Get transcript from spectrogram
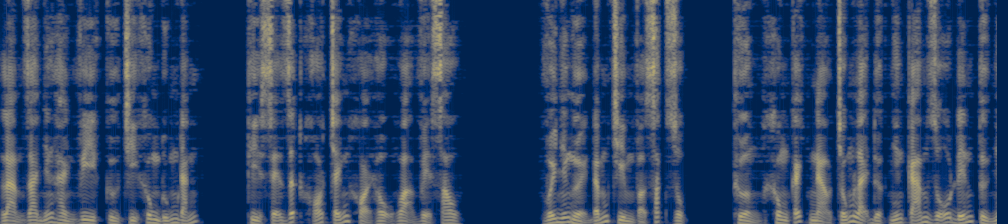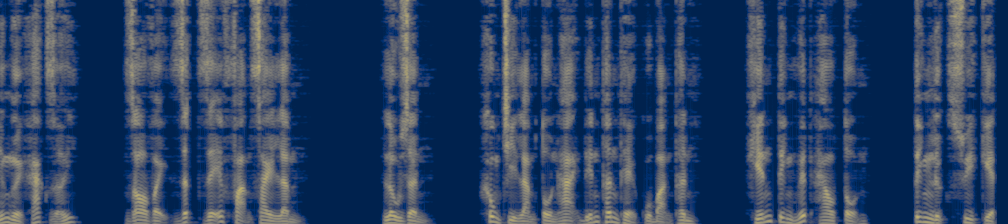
làm ra những hành vi cử chỉ không đúng đắn, thì sẽ rất khó tránh khỏi hậu họa về sau. Với những người đắm chìm vào sắc dục, thường không cách nào chống lại được những cám dỗ đến từ những người khác giới. Do vậy rất dễ phạm sai lầm. Lâu dần, không chỉ làm tổn hại đến thân thể của bản thân, khiến tinh huyết hao tổn, tinh lực suy kiệt,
